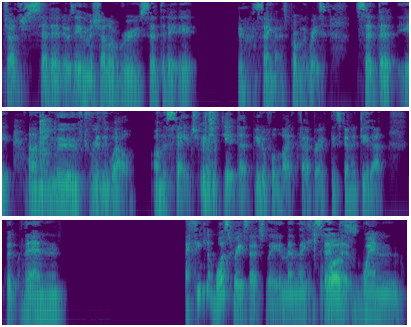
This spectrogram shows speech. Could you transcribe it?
judge said it. It was either Michelle or Ru said that it, it, saying that it's probably Rhys, said that it um, moved really well on the stage, which it did. That beautiful light fabric is going to do that. But then I think it was Rhys actually. And then he said that when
